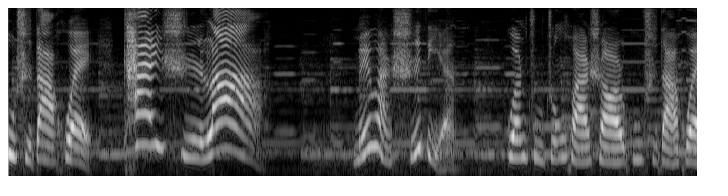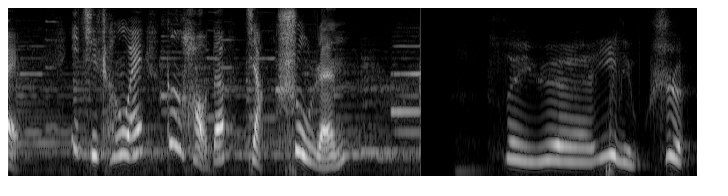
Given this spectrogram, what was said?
故事大会开始啦！每晚十点，关注《中华少儿故事大会》，一起成为更好的讲述人。岁月易流逝，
